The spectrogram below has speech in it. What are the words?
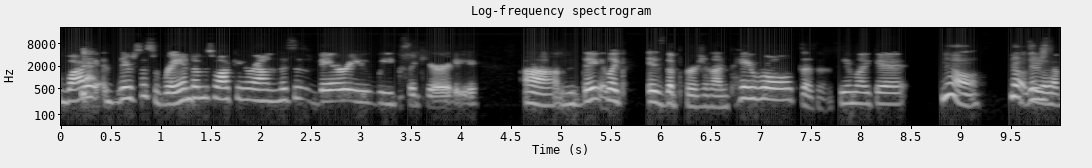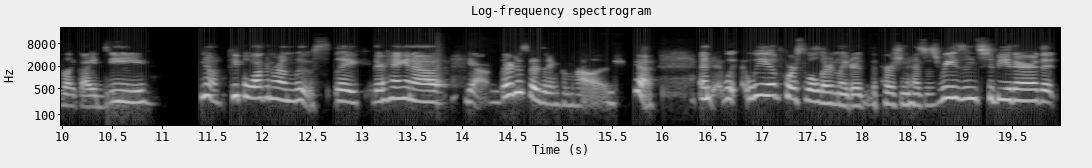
Why there's just randoms walking around? This is very weak security. Um, they like, is the Persian on payroll? Doesn't seem like it. No, no, Do there's they have like ID? no people walking around loose. Like, they're hanging out. Yeah, they're just visiting from college. Yeah. And we, we, of course, will learn later that the Persian has his reasons to be there that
